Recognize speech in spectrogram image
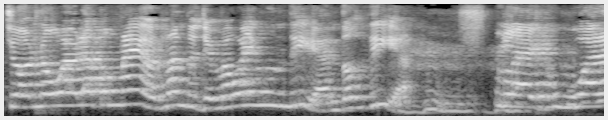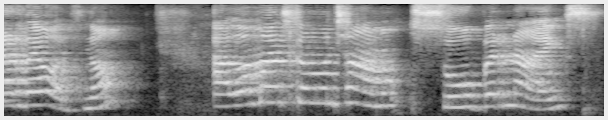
yo no voy a hablar con nadie de Orlando, yo me voy en un día, en dos días. like, what are the odds, no? Hago match con un chamo, super nice.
